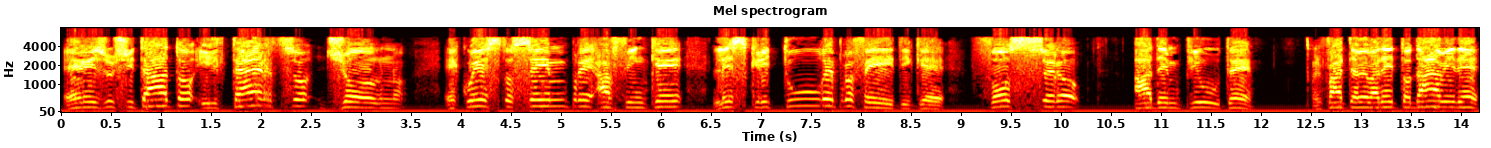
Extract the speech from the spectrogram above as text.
è risuscitato il terzo giorno e questo sempre affinché le scritture profetiche fossero adempiute. Infatti aveva detto Davide,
